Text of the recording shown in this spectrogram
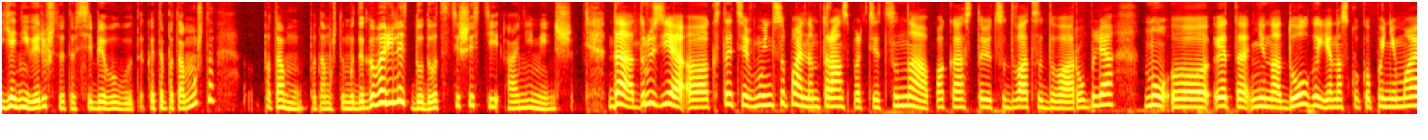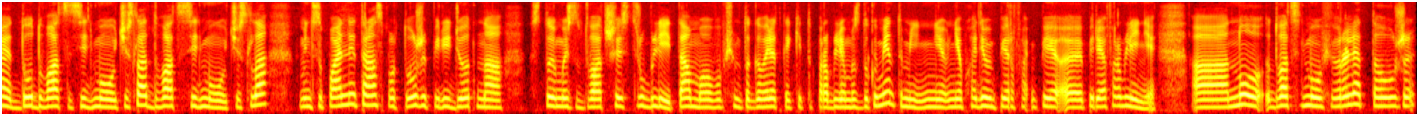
Я не верю, что это в себе в убыток. Это потому что, потому, потому что мы договорились до 26, а не меньше. Да, друзья, а, кстати, в муниципальном транспорте цена пока остается 22 рубля. Ну, э, это ненадолго, я, насколько понимаю, до 27 числа. 27 числа муниципальный транспорт тоже перейдет на стоимость в 26 рублей. Там, э, в общем-то, говорят какие-то проблемы с документами, необходимо э, переоформление. А, но 27 февраля-то уже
